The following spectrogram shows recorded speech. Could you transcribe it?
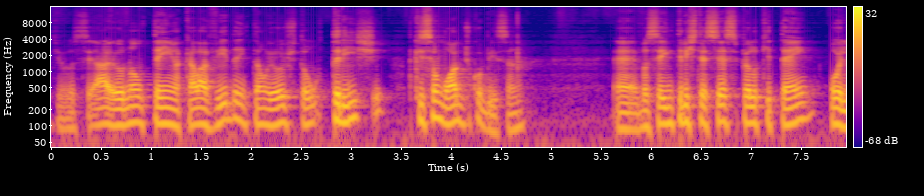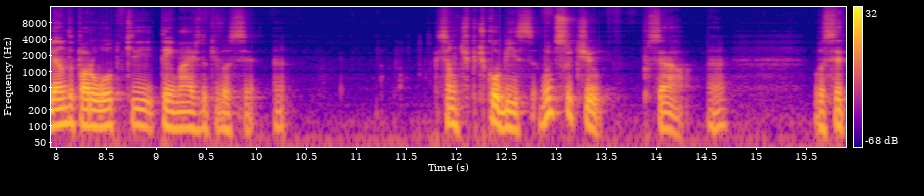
De você, ah, eu não tenho aquela vida, então eu estou triste, porque isso é um modo de cobiça, né? É, você entristecer-se pelo que tem, olhando para o outro que tem mais do que você. né? Isso é um tipo de cobiça, muito sutil, por sinal. né? Você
